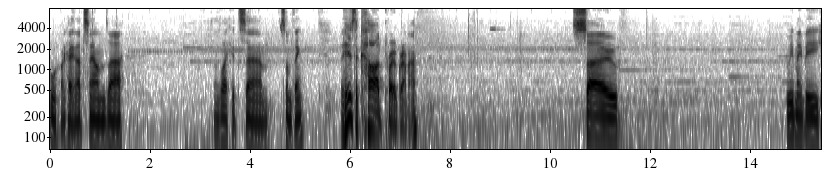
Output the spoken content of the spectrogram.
Ooh, okay, that sounds uh, sounds like it's um, something. But here's the card programmer. So we maybe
